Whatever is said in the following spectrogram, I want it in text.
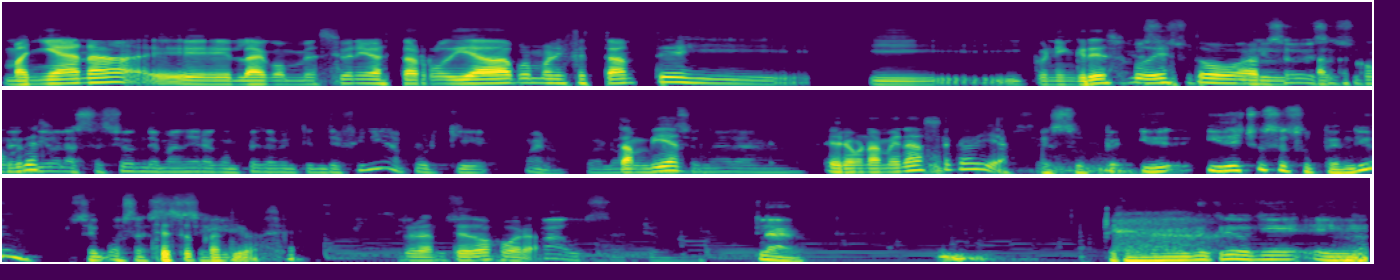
mañana eh, la convención iba a estar rodeada por manifestantes y, y, y con ingreso de esto al, se al Congreso. la sesión de manera completamente indefinida porque, bueno, pues también a... era una amenaza que había. Y, y, de hecho se suspendió. Se, o sea, se suspendió, se, sí durante dos horas. Pausa, claro. Yo creo que eh,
